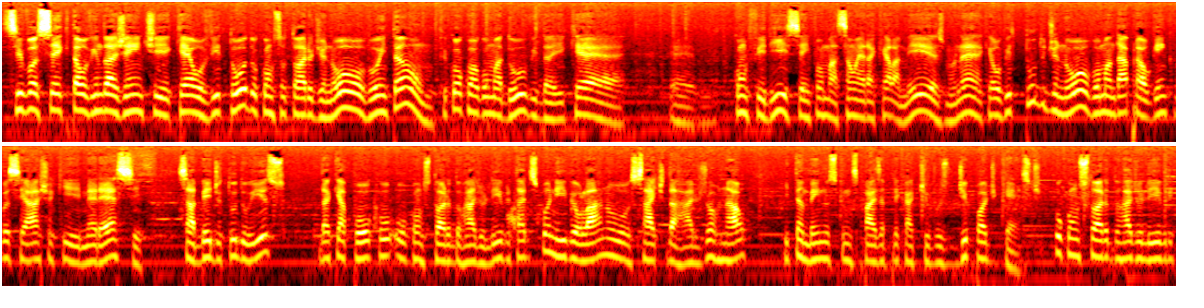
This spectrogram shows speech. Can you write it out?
Se você que está ouvindo a gente quer ouvir todo o consultório de novo, ou então ficou com alguma dúvida e quer é, conferir se a informação era aquela mesmo, né? Quer ouvir tudo de novo ou mandar para alguém que você acha que merece saber de tudo isso, daqui a pouco o consultório do Rádio Livre está disponível lá no site da Rádio Jornal e também nos principais aplicativos de podcast. O consultório do Rádio Livre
